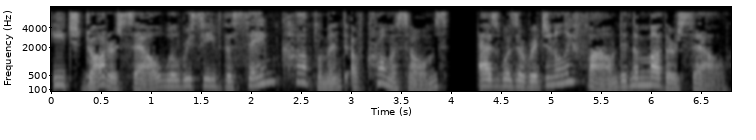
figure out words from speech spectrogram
Each daughter cell will receive the same complement of chromosomes as was originally found in the mother cell,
